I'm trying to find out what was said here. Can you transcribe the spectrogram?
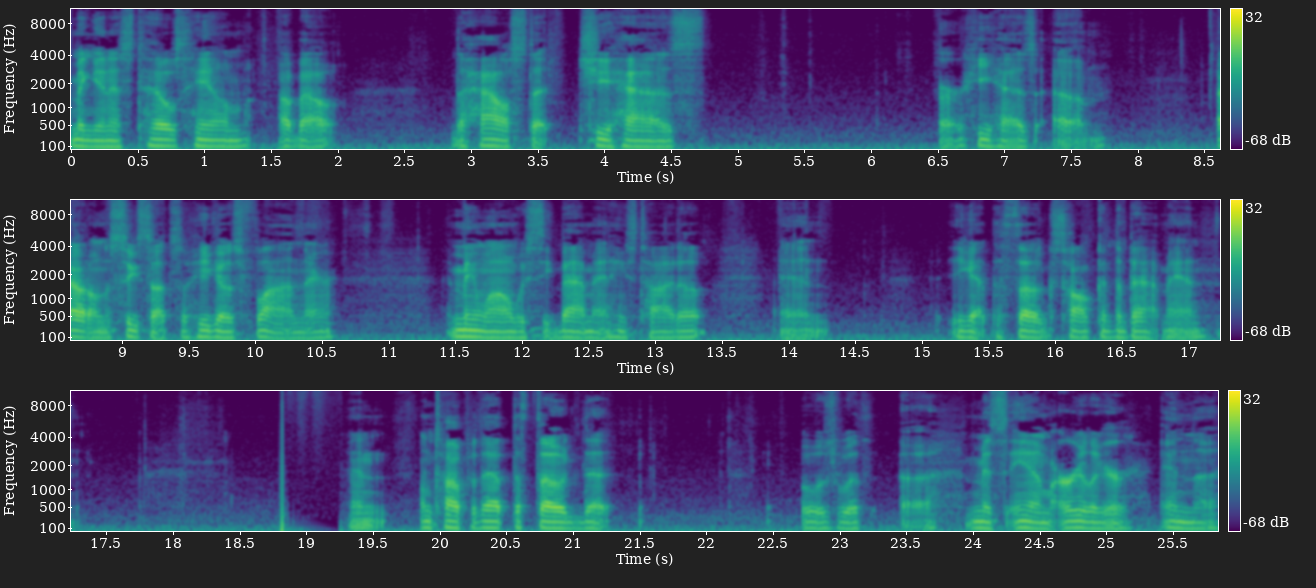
McGinnis tells him about the house that she has or he has um, out on the seaside, so he goes flying there. And meanwhile, we see Batman. He's tied up, and you got the thugs talking to Batman. And on top of that, the thug that was with uh, Miss M earlier in the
